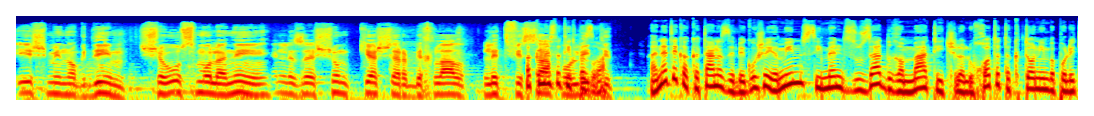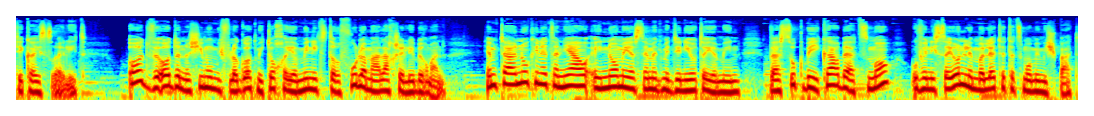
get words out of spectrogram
איש מנוגדים שהוא שמאלני, אין לזה שום קשר בכלל לתפיסה הכנסת פוליטית. התפזרה. הנתק הקטן הזה בגוש הימין סימן תזוזה דרמטית של הלוחות הטקטוניים בפוליטיקה הישראלית. עוד ועוד אנשים ומפלגות מתוך הימין הצטרפו למהלך של ליברמן. הם טענו כי נתניהו אינו מיישם את מדיניות הימין, ועסוק בעיקר בעצמו ובניסיון למלט את עצמו ממשפט.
